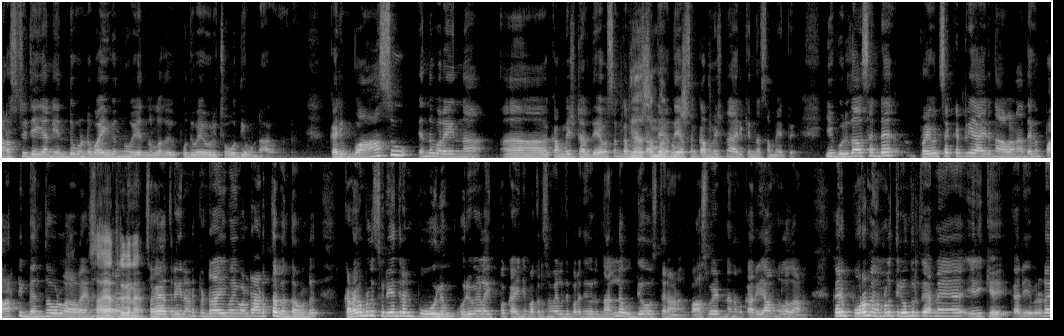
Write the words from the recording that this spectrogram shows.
അറസ്റ്റ് ചെയ്യാൻ എന്തുകൊണ്ട് വൈകുന്നു എന്നുള്ളത് പൊതുവേ ഒരു ചോദ്യം ഉണ്ടാകുന്നുണ്ട്. കാര്യം വാസു എന്ന് പറയുന്ന കമ്മീഷണർ ദേവസ്വം കമ്മീഷണർ ദേവസ്വം അദ്ദേഹം കമ്മീഷണർ. ദേവസ്വം കമ്മീഷണർ ആയിരിക്കുന്ന സമയത്ത് ഈ ഗുരുദാസന്റെ പ്രൈവറ്റ് സെക്രട്ടറി ആയിരുന്ന ആളാണ് അദ്ദേഹം പാർട്ടി ബന്ധമുള്ള ആളാണ്. സഹയാത്രികനാണ്. സഹയാത്രികനാണ്. പിണറായിയുമായി വളരെ അടുത്ത ബന്ധമുണ്ട്. കടകംപള്ളി സുരേന്ദ്രൻ പോലും ഒരു വേള ഇപ്പോൾ കഴിഞ്ഞ പത്രസമ്മേളനത്തിൽ പറഞ്ഞ ഒരു നല്ല ഉദ്യോഗസ്ഥനാണ്. വാസുവേട്ടനെ നമുക്ക് അറിയാവുന്നതാണ് കാര്യം പുറമെ നമ്മൾ തിരുവനന്തപുരത്തുകാരനെ എനിക്ക് കാര്യം ഇവരുടെ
